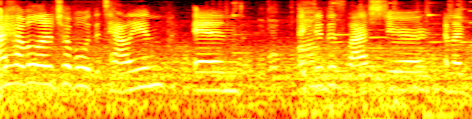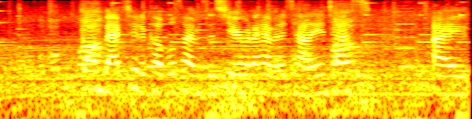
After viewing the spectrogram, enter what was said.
I have a lot of trouble with Italian, and I did this last year, and I've gone back to it a couple times this year when I have an Italian test. I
